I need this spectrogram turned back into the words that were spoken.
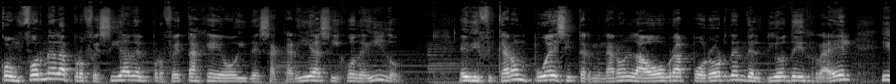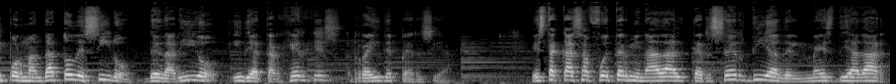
conforme a la profecía del profeta Geo y de Zacarías, hijo de Ido. Edificaron pues y terminaron la obra por orden del Dios de Israel y por mandato de Ciro, de Darío y de Atarjerjes, rey de Persia. Esta casa fue terminada al tercer día del mes de Adar,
